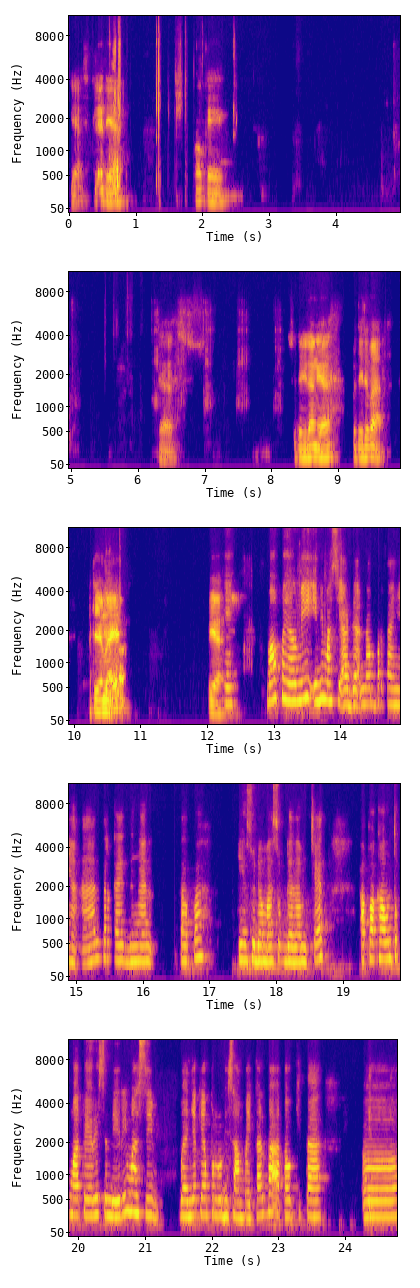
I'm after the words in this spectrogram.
Ya, lihat ya. Oke. Ya. Sudah hilang ya. Seperti itu Pak. Ada yang ya, lain? Pak. Ya. Oke. Maaf Pak Helmi, ini masih ada enam pertanyaan terkait dengan apa yang sudah masuk dalam chat. Apakah untuk materi sendiri masih banyak yang perlu disampaikan Pak atau kita eh,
